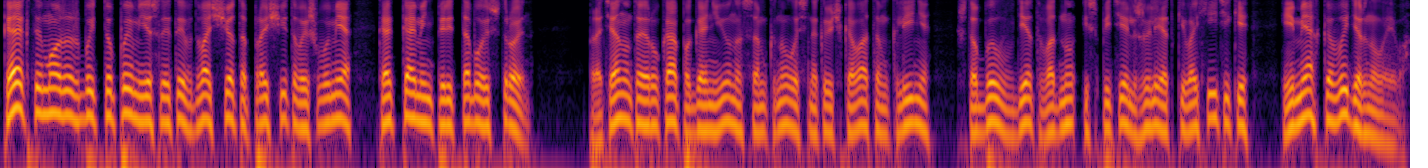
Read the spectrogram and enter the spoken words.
Как ты можешь быть тупым, если ты в два счета просчитываешь в уме, как камень перед тобой устроен? Протянутая рука Паганьюна сомкнулась на крючковатом клине, что был вдет в одну из петель жилетки Вахитики, и мягко выдернула его.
